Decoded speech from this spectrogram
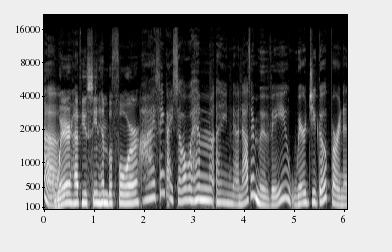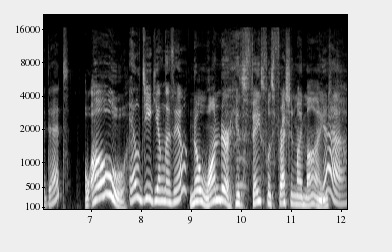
Yeah. Where have you seen him before? I think I saw him in another movie. Where'd you go, Bernadette? Oh, LG 기억나세요? no wonder his face was fresh in my mind. Yeah.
